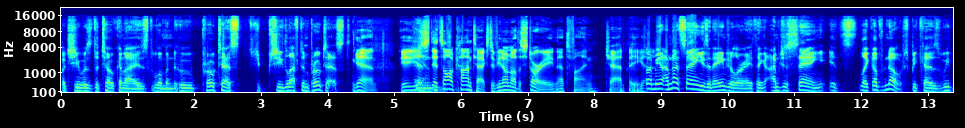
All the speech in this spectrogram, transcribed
but she was the tokenized woman who protest. She, she left in protest. Yeah. You- you just- And- it's all context. If you don't know the story, that's fine, chat. But you So I mean, I'm not saying he's an angel or anything. I'm just saying it's like of note because we, you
